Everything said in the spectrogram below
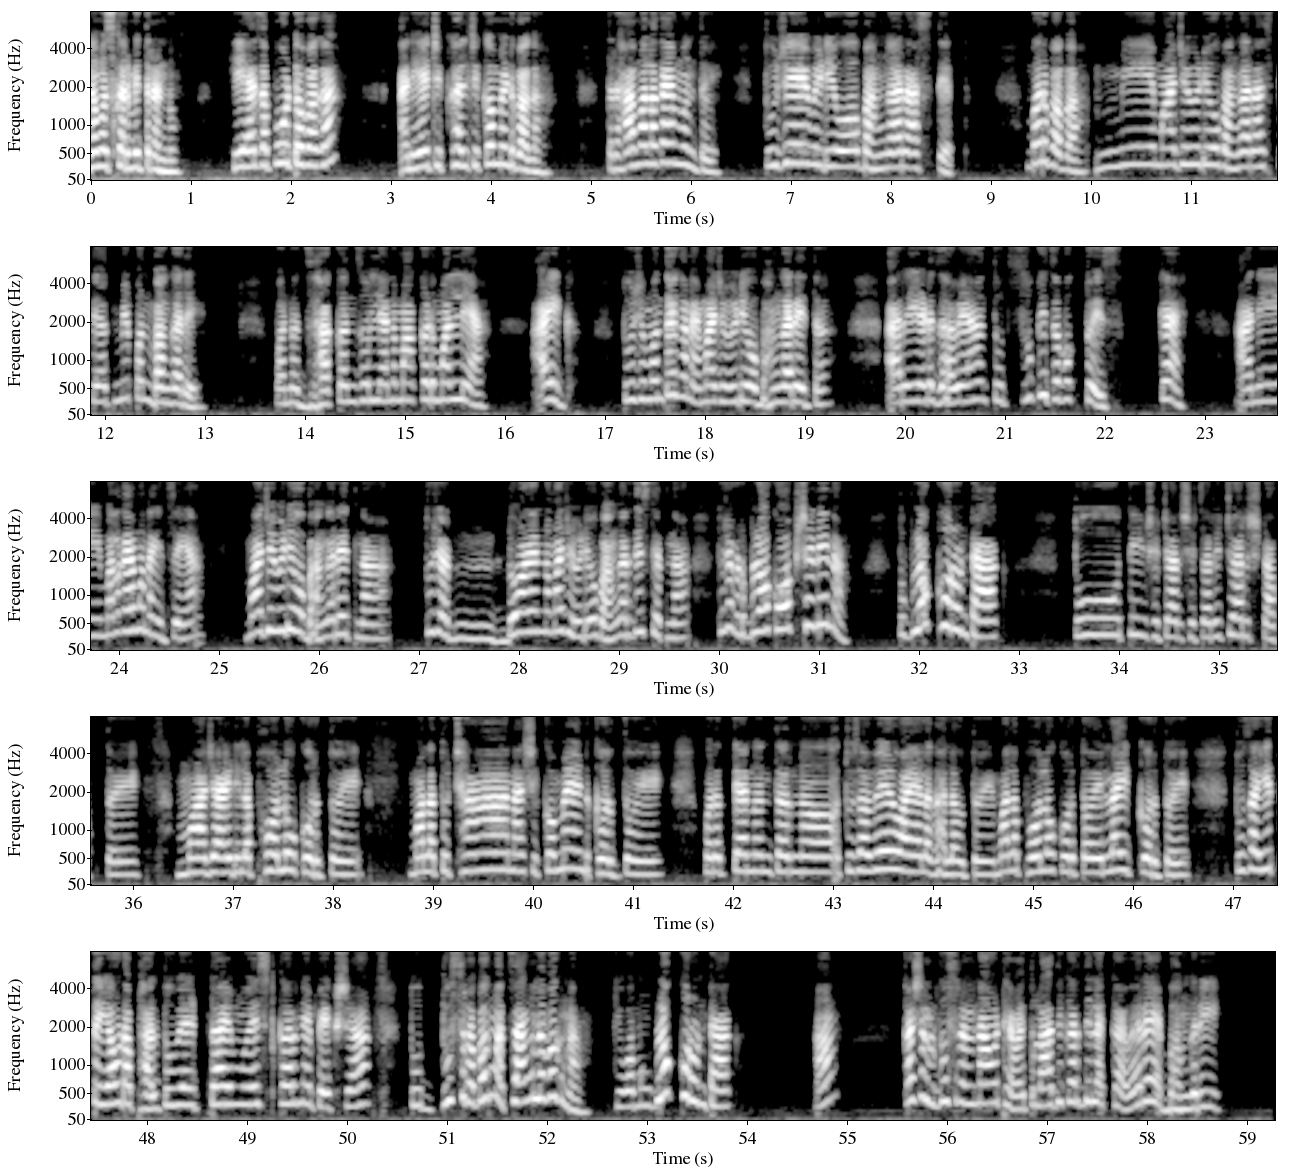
नमस्कार मित्रांनो. ही ह्याचा फोटो बघा आणि ह्याची खालची कमेंट बघा. तर हा मला काय म्हणतोय? तुझे व्हिडिओ भांगार असतात. बरं बाबा मी माझे व्हिडिओ भांगार असतात मी पण भांगार आहे. पण झाकण जोडल्यानं माकड मल्ल्या ऐक तुझे म्हणतोय का नाही माझे व्हिडिओ भांगार येत अरे येड झाव्या तू चुकीचं बघतोयस. काय? आणि मला काय म्हणायचं या माझे व्हिडिओ भांगार आहेत ना तुझ्या डोळ्यांना माझे व्हिडिओ भांगार दिसतात ना तुझ्याकडे ब्लॉक ऑप्शन आहे ना तू ब्लॉक करून टाक. तू तीनशे चारशेचा रिचार्ज टाकतोय माझ्या आयडीला फॉलो करतोय मला तू छान अशी कमेंट करतोय परत त्यानंतर न तुझा वेळ वायाला घालवतोय मला फॉलो करतोय लाईक करतोय. तुझा इथं एवढा फालतू वेळ टाइम वेस्ट करण्यापेक्षा तू दुसरं बघ ना चांगलं बघ ना किंवा मग ब्लॉक करून टाक. हा? कशाला दुसऱ्याला नाव ठेवाय तुला अधिकार दिलाय का? रे भंगरी.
